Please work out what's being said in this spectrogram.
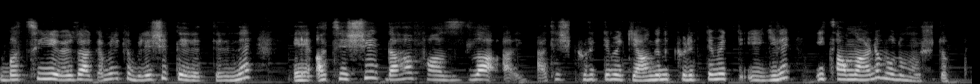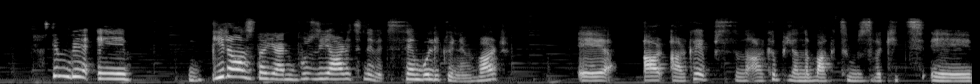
Batı'yı özellikle Amerika Birleşik Devletleri'ne e, ateşi daha fazla ateş körüklemek, yangını körüklemekle ilgili ithamlarda bulunmuştu. Şimdi e, biraz da yani bu ziyaretin evet sembolik önemi var. E, ar, arka yapısını, arka planına baktığımız vakit e,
